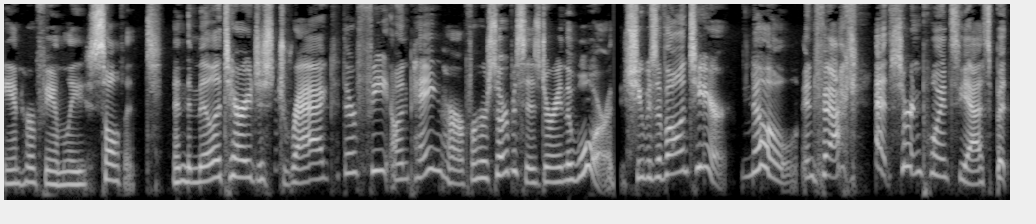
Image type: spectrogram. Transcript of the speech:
and her family solvent. And the military just dragged their feet on paying her for her services during the war. She was a volunteer. No, in fact, at certain points, yes, but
